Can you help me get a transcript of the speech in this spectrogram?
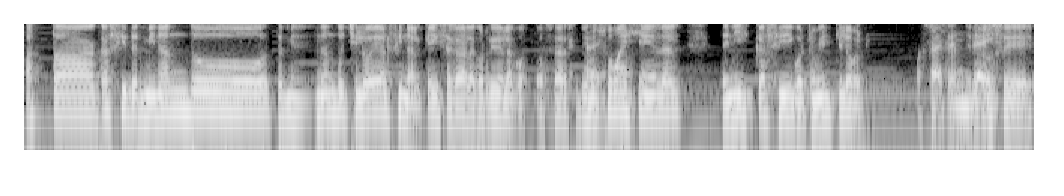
hasta casi terminando terminando Chiloé al final, que ahí se acaba la cordillera de la costa. O sea, si tú lo sumas en general, tenéis casi 4.000 kilómetros. O sea, tendría Entonces,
